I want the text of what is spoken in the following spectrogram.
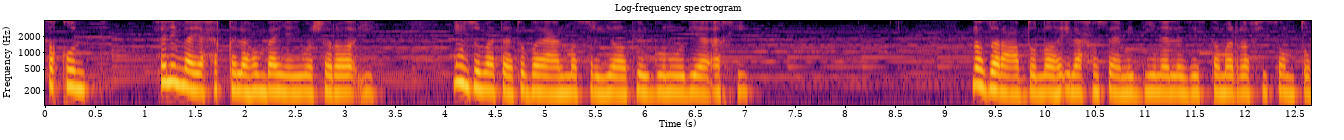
فقلت فلما يحق لهم بيعي وشرائي؟ منذ متى تبايع المصريات للجنود يا أخي؟ نظر عبد الله إلى حسام الدين الذي استمر في صمته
